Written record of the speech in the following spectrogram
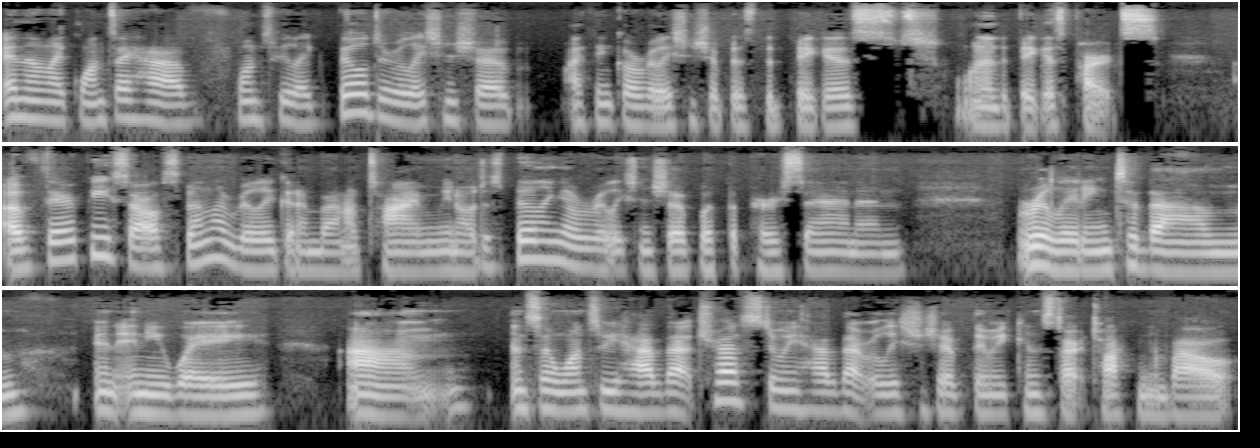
and then like once I have once we like build a relationship, I think our relationship is the biggest one of the biggest parts of therapy. So I'll spend a really good amount of time, you know, just building a relationship with the person and relating to them in any way. Um, and so once we have that trust and we have that relationship, then we can start talking about,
